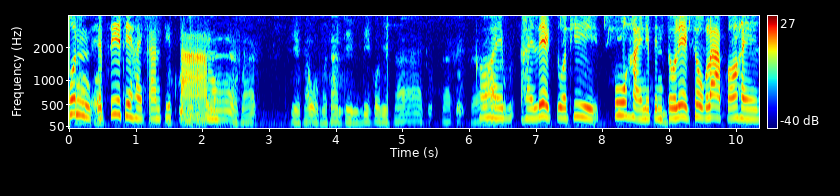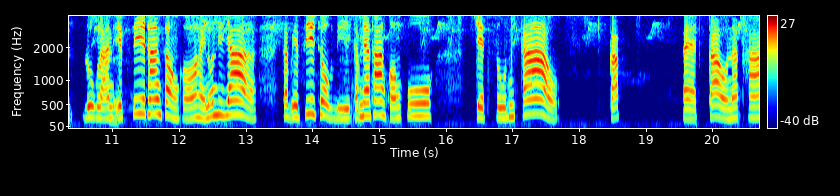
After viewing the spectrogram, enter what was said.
คุณเอฟซีที่ให้การติดตามขอบคุณเด้อพระที่พระองค์พระท่านจริงมีคนมีสาธุสาธุสาธุก็ให้ให้เลขตัวที่ปู้ให้เนี่ยเป็นตัวเลขโชคลาภก็ให้ลูกหลานเอฟซีทางช่องขอให้นนทิยากับเอฟซีโชคดี กับแนวทางของปูเจ็ดศูนย์เก้ากับ แปดเก้านะคะ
